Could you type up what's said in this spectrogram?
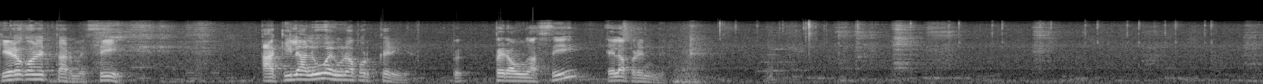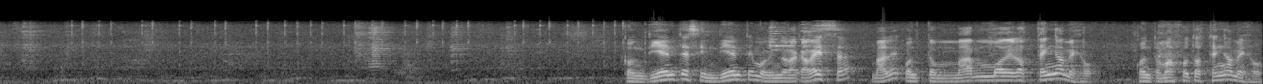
Quiero conectarme, sí. Aquí la luz es una porquería. Pero aún así, él aprende. Con dientes, sin dientes, moviendo la cabeza, ¿vale? Cuanto más modelos tenga, mejor. Cuanto más fotos tenga, mejor.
